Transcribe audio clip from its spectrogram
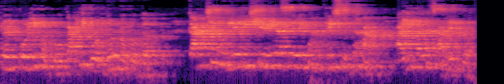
पुरणपोळी नको काही गोडधोड नको ग. कालची उरलेली शिळी असलेली भाकरी सुद्धा आई मला चालेल ग.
